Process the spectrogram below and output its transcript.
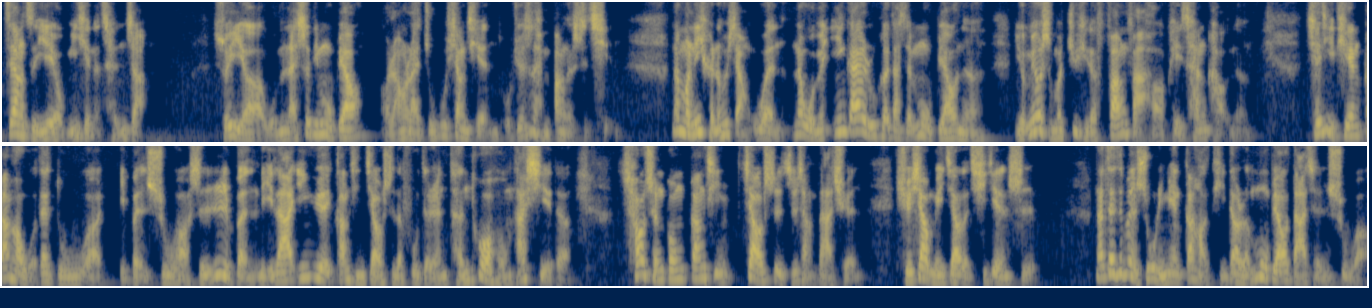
这样子也有明显的成长。所以啊，我们来设定目标啊，然后来逐步向前，我觉得是很棒的事情。那么你可能会想问，那我们应该如何达成目标呢？有没有什么具体的方法哈可以参考呢？前几天刚好我在读呃一本书哈，是日本里拉音乐钢琴教室的负责人藤拓宏他写的《超成功钢琴教室职场大全：学校没教的七件事》。那在这本书里面刚好提到了目标达成术啊。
